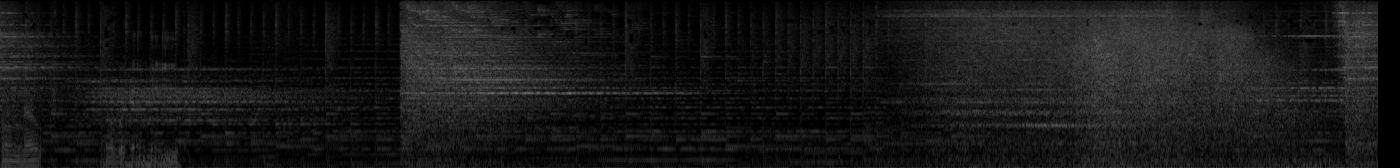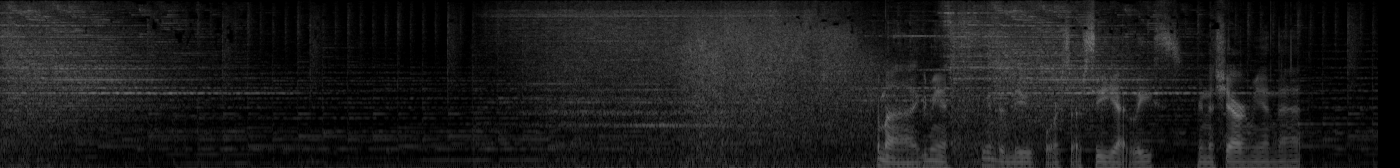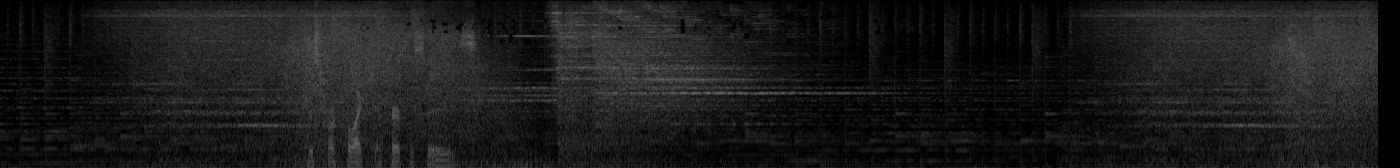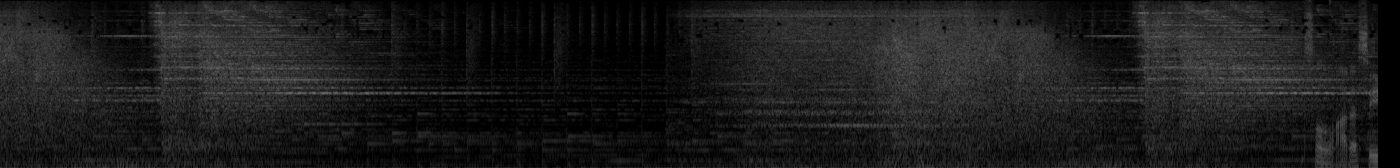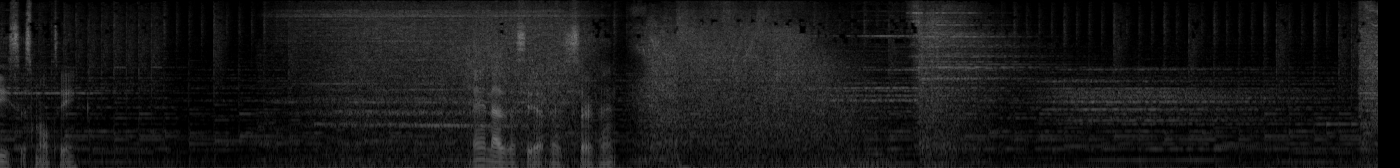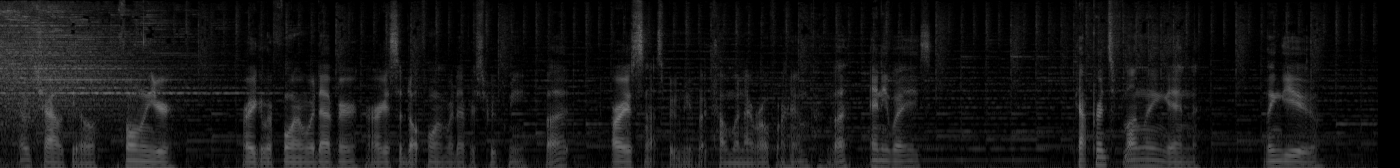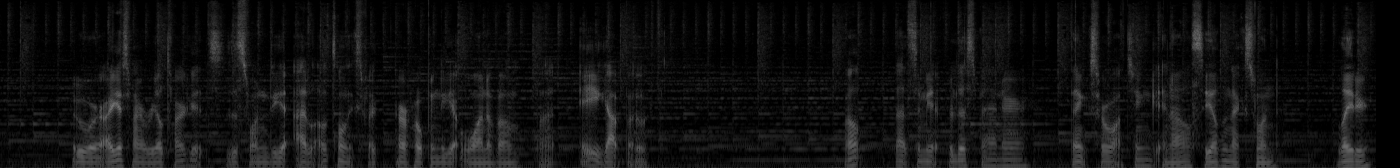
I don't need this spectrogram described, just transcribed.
Nope. Nobody I need. Come on, give me a give me the new Force RC at least. You're gonna shower me in that. Just for collection purposes. It's a lot of C's this multi. And as I see it, there's a servant. No child heal. If only your regular form, whatever, or I guess adult form, whatever, spook me. But, or I guess not spook me, but come when I roll for him. But, anyways, got Prince of Lan Ling and Ling Yu, who were, I guess, my real targets. This one to get, I was only expect or hoping to get one of them, but hey, got both. Well, that's gonna be it for this banner. Thanks for watching, and I'll see you on the next one. Later.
